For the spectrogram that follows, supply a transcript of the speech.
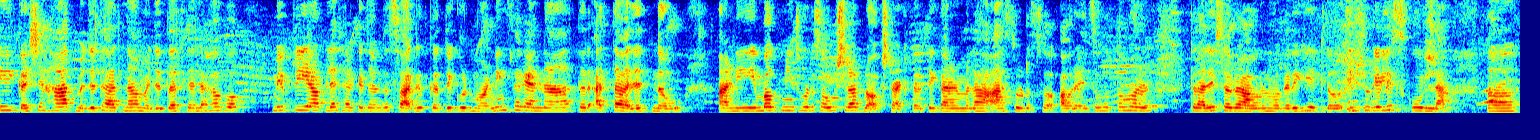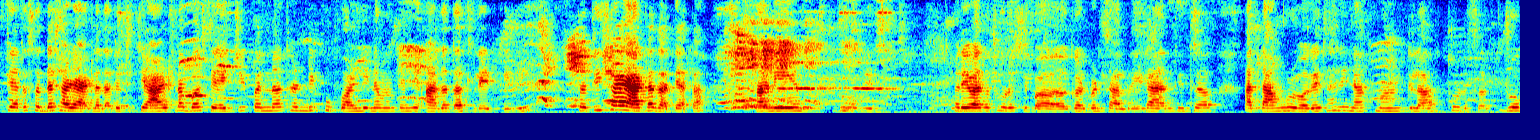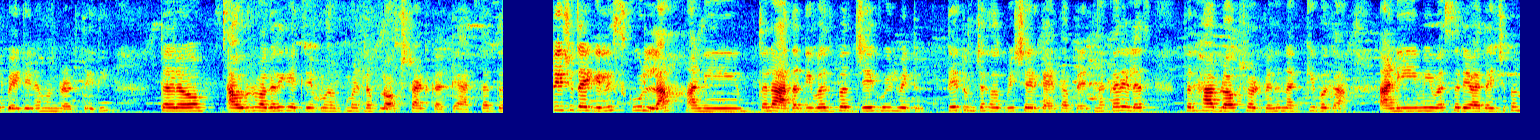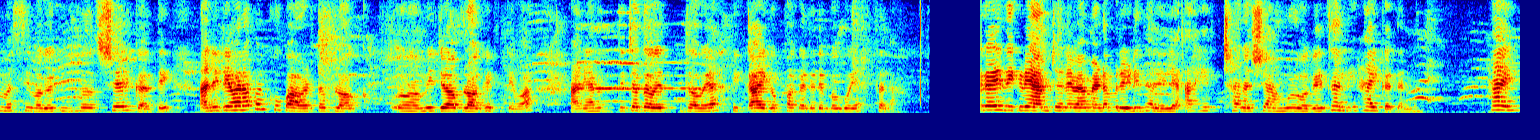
मंडळी कसे आहात? मजेत आहात ना? मजेत असायला हवं. मी प्रिया आपल्यासारख्या त्यांचं स्वागत करते. गुड मॉर्निंग सगळ्यांना. तर आत्ता वाजत नऊ. आणि मग मी थोडंसं उशिरा ब्लॉग स्टार्ट करते कारण मला आज थोडंसं आवरायचं होतं म्हणून. तर आधी सगळं आवरून वगैरे घेतलं. इशू गेली स्कूलला. ती आता सध्या साडेआठला जाते. तिची आठला बस यायची पण ना थंडी खूप वाढली ना म्हणून त्यांनी अर्धा तास लेट केली. तर ती साडेआठला जाते आता. आणि रेवाचं थोडीशी ब गडबड चालू आहे. कारण तिचं आता आंघोळ वगैरे झाली ना म्हणून तिला थोडंसं झोप येते ना म्हणून रडते ती. तर आवरून वगैरे घेते मग म्हटलं ब्लॉग स्टार्ट करते आता. तर सुद्धा गेली स्कूलला आणि चला आता दिवसभर जे होईल मी ते तुमच्यासोबत मी शेअर करायचा प्रयत्न करेलच. तर हा ब्लॉग शॉर्टपर्यंत नक्की बघा. आणि मी मस्त रेवाताईची पण मस्ती वगैरे तुमच्यासोबत शेअर करते. आणि रेवाला पण खूप आवडतं ब्लॉग मी जेव्हा ब्लॉग घेते तेव्हा. आणि आता तिच्या जवळ जाऊया. ती काय गप्पा करते ते बघूया. चला. काही तिकडे आमच्या रेवा मॅडम रेडी झालेल्या आहेत. छान अशी आंघोळ वगैरे झाली. हाय कर त्यांना. हाय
